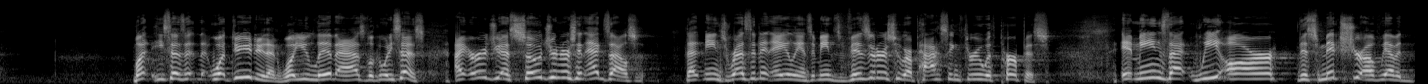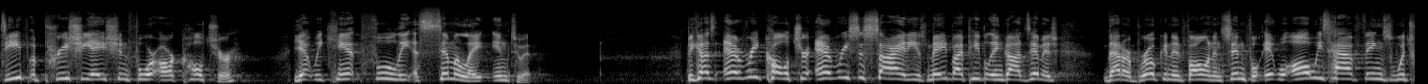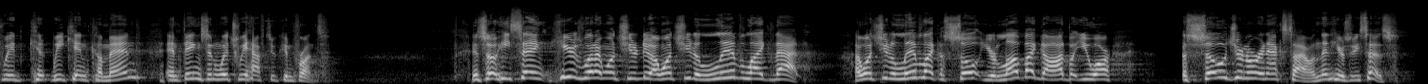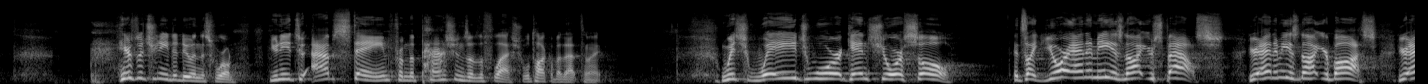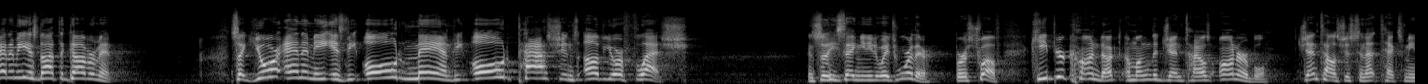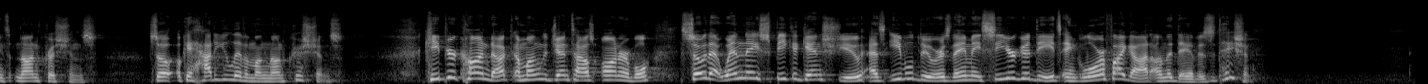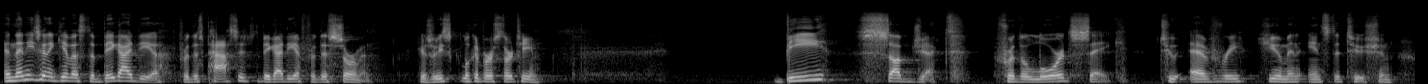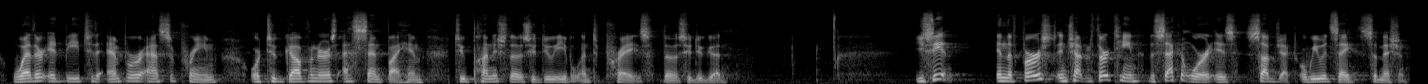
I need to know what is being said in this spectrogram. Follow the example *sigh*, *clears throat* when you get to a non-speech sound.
But he says, what do you do then? Well, you live as, look at what he says. I urge you as sojourners and exiles. That means resident aliens, it means visitors who are passing through with purpose. It means that we are this mixture of, we have a deep appreciation for our culture yet we can't fully assimilate into it. Because every culture, every society is made by people in God's image that are broken and fallen and sinful. It will always have things which we can, we can commend and things in which we have to confront. And so he's saying, here's what I want you to do. I want you to live like that. I want you to live like a soul. You're loved by God, but you are a sojourner in exile. And then here's what he says. Here's what you need to do in this world. You need to abstain from the passions of the flesh. We'll talk about that tonight. Which wage war against your soul. It's like your enemy is not your spouse. Your enemy is not your boss. Your enemy is not the government. It's like your enemy is the old man, the old passions of your flesh. And so he's saying you need to wage war there. Verse 12 Keep your conduct among the Gentiles honorable. Gentiles, just in that text, means non Christians. So, okay, how do you live among non Christians? Keep your conduct among the Gentiles honorable, so that when they speak against you as evildoers, they may see your good deeds and glorify God on the day of visitation. And then he's going to give us the big idea for this passage, the big idea for this sermon. Here's what he's look at verse 13. Be subject for the Lord's sake to every human institution whether it be to the emperor as supreme or to governors as sent by him to punish those who do evil and to praise those who do good. You see it in the first, in chapter 13, the second word is subject, or we would say submission.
